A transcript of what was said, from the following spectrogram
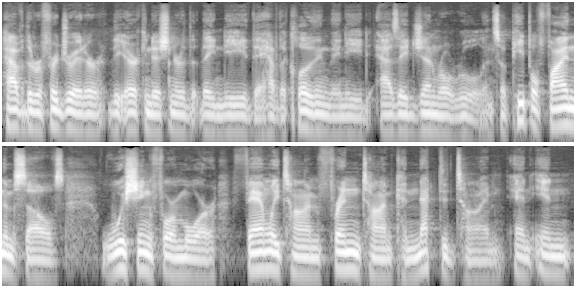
have the refrigerator, the air conditioner that they need, they have the clothing they need as a general rule. And so people find themselves wishing for more family time, friend time, connected time, and in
